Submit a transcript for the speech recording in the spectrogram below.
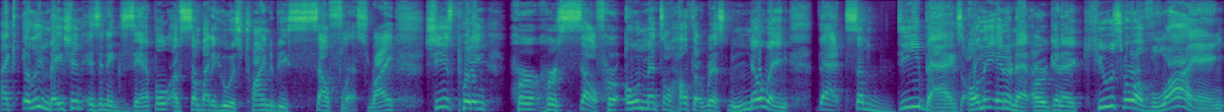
like Illymation is an example of somebody who is trying to be selfless, right? She is putting her herself, her own mental health at risk, knowing that some D-bags on the internet are gonna accuse her of lying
